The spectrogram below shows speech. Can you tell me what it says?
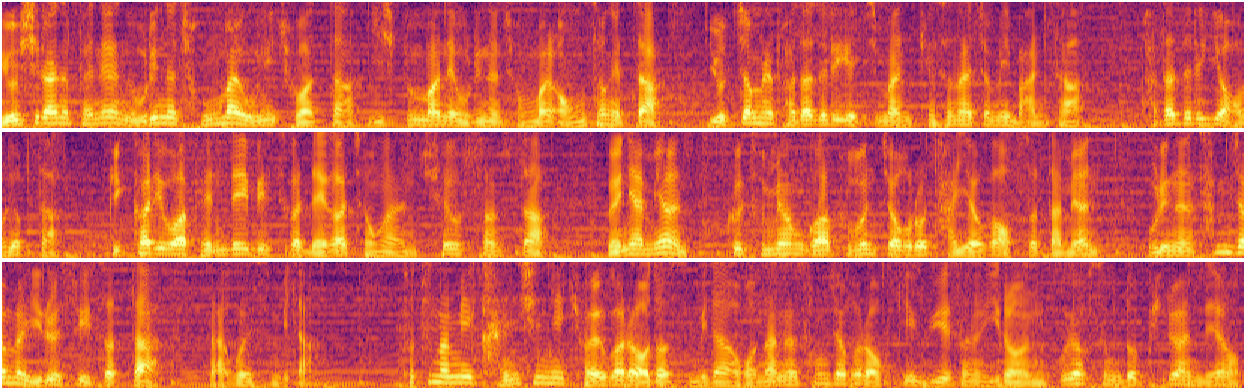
요시라는 팬은 우리는 정말 운이 좋았다. 20분 만에 우리는 정말 엉성했다. 요점을 받아들이겠지만 개선할 점이 많다. 받아들이기 어렵다. 비카리와 벤 데이비스가 내가 정한 최우수 선수다. 왜냐면 그 두 명과 부분적으로 다이어가 없었다면 우리는 3점을 잃을 수 있었다. 라고 했습니다. 토트넘이 간신히 결과를 얻었습니다. 원하는 성적을 얻기 위해서는 이런 꾸역승도 필요한데요.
